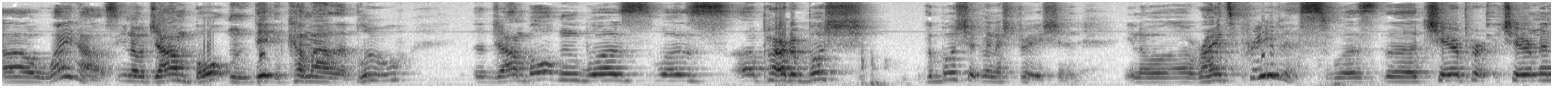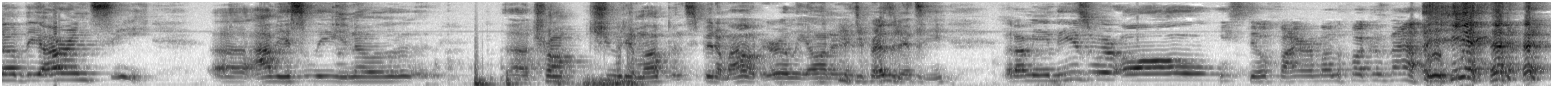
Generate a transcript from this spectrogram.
uh, White House. You know, John Bolton didn't come out of the blue. Uh, John Bolton was was a part of Bush, the Bush administration. You know, uh, Reince Priebus was the chair chairman of the RNC. Uh, obviously, you know, uh, Trump chewed him up and spit him out early on in his presidency. But I mean, these were all He's still firing motherfuckers now. yeah.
